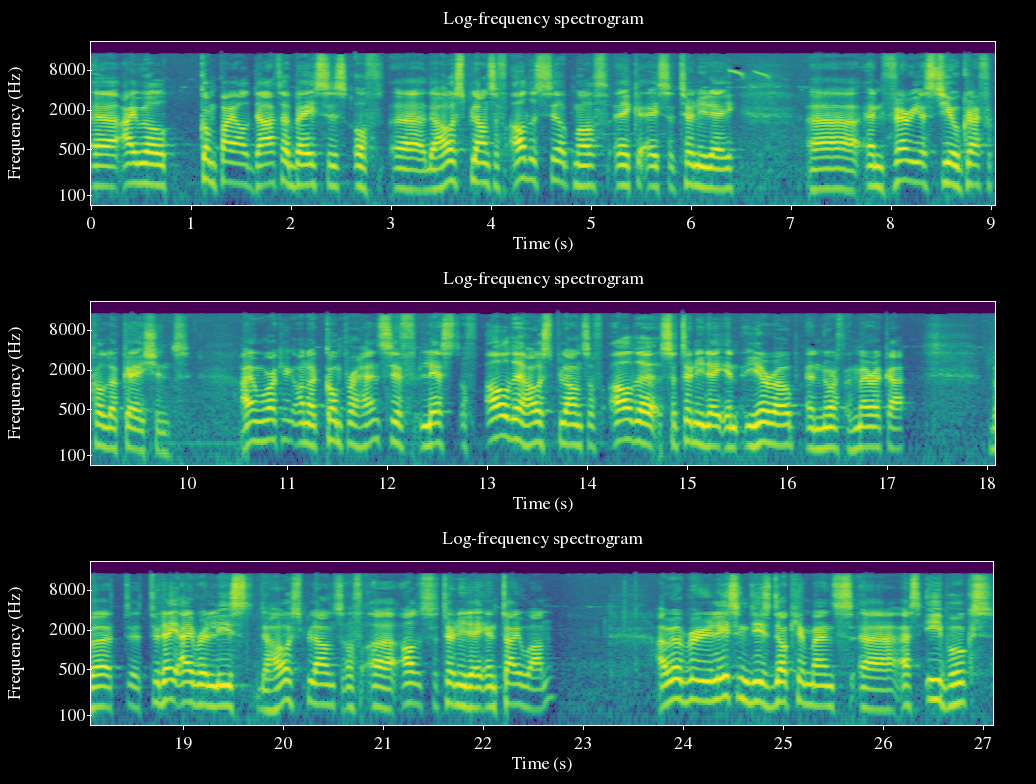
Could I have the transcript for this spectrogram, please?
uh, I will compile databases of uh, the host plants of all the silk moth, aka Saturniidae, uh, in various geographical locations. I am working on a comprehensive list of all the host plants of all the Saturniidae in Europe and North America. But uh, today I released the host plants of uh, all the Saturniidae in Taiwan. I will be releasing these documents uh, as e-books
